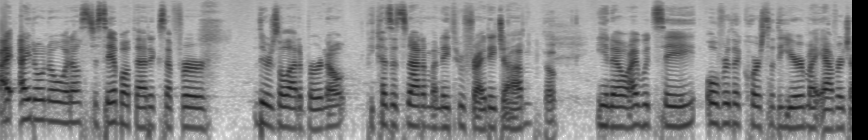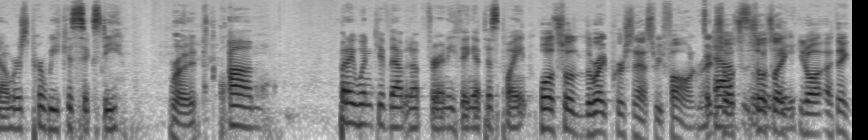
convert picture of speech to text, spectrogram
I, I don't know what else to say about that except for there's a lot of burnout because it's not a Monday through Friday job. Yep. You know, I would say over the course of the year, my average hours per week is 60. Right. Um, But I wouldn't give that up for anything at this point. Well, so the right person has to be found, right? So it's, so it's like you know, I think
